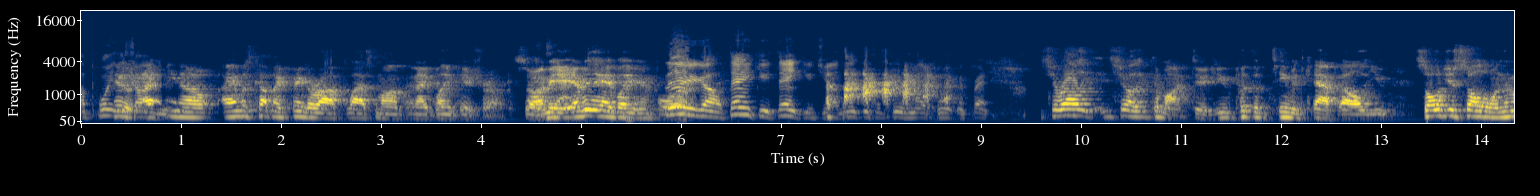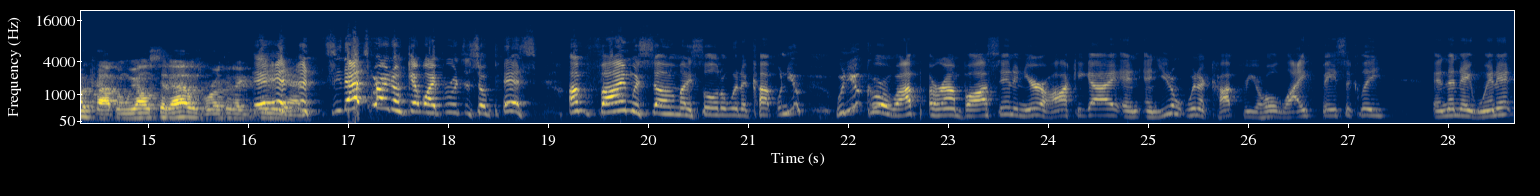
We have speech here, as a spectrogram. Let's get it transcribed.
a pointless Dude, I, argument. you know, I almost cut my finger off last month, and I blame Peter Chiarelli. So I mean, everything I blame him for. there you go. Thank you, thank you, Joe. Thank you for proving my point, my friend. Chiarelli, Chiarelli, come on, dude. You put the team in cap hell. You sold your soul to win them a cup, and we all said that was worth it. In the And- and- see, that's where I don't get why Bruins are so pissed. I'm fine with selling my soul to win a cup. When you when you grow up around Boston and you're a hockey guy and, and you don't win a cup for your whole life, basically, and then they win it,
